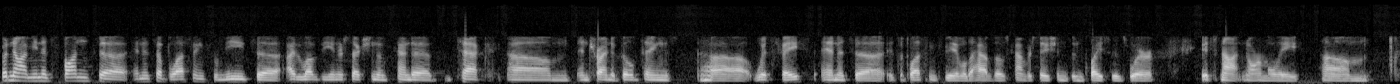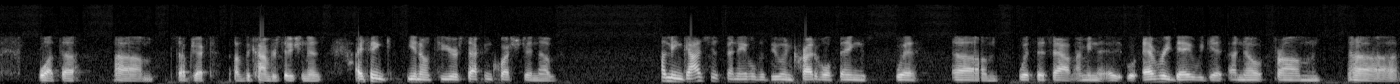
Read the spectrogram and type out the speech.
but no, I mean it's fun to, and it's a blessing for me to. I love the intersection of kind of tech um, and trying to build things uh, with faith, and it's a it's a blessing to be able to have those conversations in places where it's not normally um, what the um, subject of the conversation is. I think you know to your second question of, I mean, God's just been able to do incredible things with um, with this app. I mean, every day we get a note from uh,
